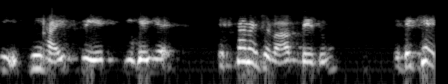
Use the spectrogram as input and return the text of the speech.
کی اتنی ہائٹ کریٹ کی گئی ہے، اس کا میں جواب دے دوں۔ دیکھیں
